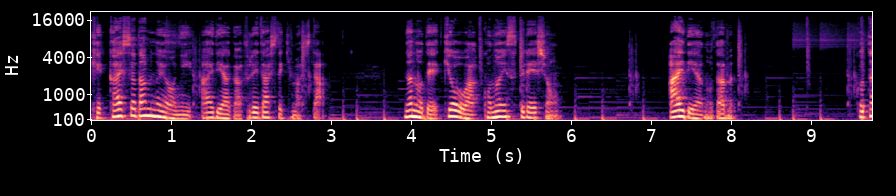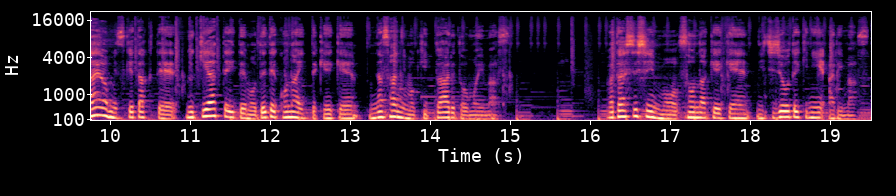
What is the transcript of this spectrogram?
決壊したダムのようにアイデアが溢れ出してきました。なので今日はこのインスピレーションアイデアのダム。答えを見つけたくて向き合っていても出てこないって経験皆さんにもきっとあると思います。私自身もそんな経験日常的にあります。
